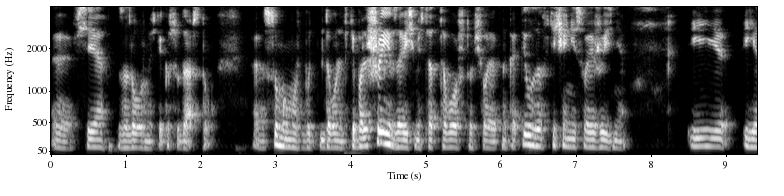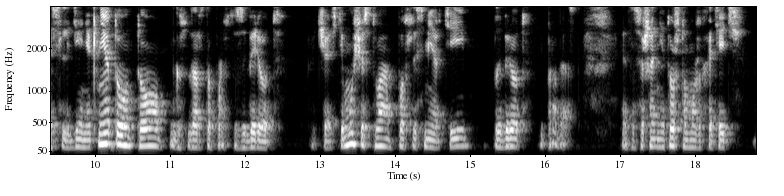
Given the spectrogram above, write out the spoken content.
э, все задолженности государству. Э, суммы может быть довольно-таки большие, в зависимости от того, что человек накопил в течение своей жизни. И если денег нету, то государство просто заберет часть имущества после смерти и заберет и продаст. Это совершенно не то, что может хотеть э,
